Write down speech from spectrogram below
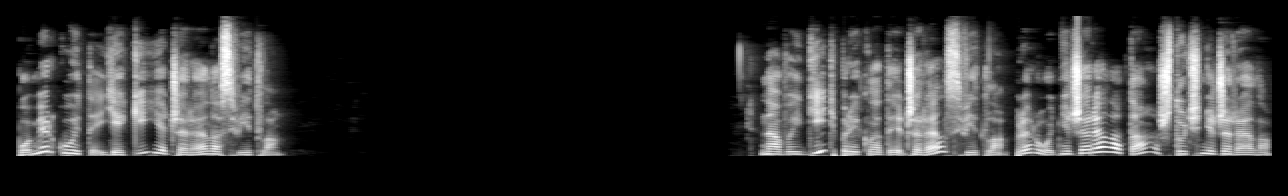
Поміркуйте, які є джерела світла. Наведіть приклади джерел світла, природні джерела та штучні джерела.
